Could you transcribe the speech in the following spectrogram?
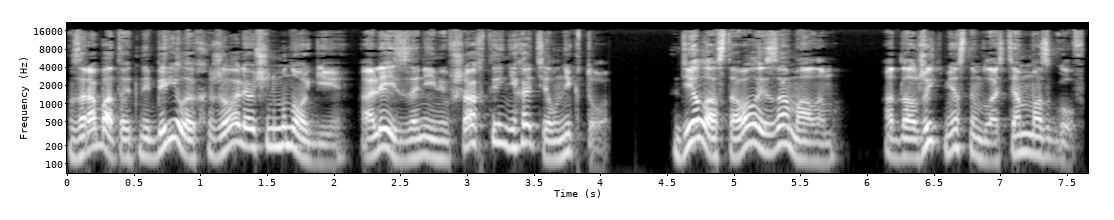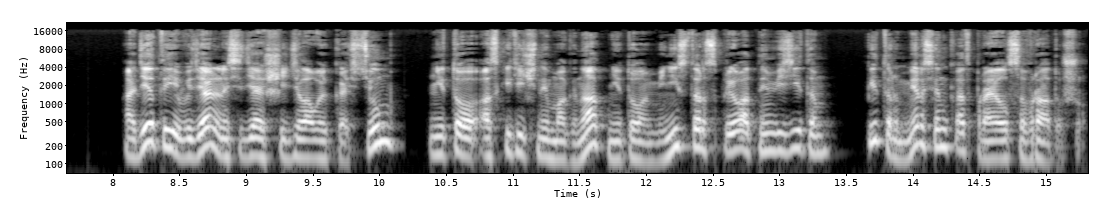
Зарабатывать на берилах желали очень многие, а лезть за ними в шахты не хотел никто. Дело оставалось за малым. одолжить местным властям мозгов. Одетый в идеально сидящий деловой костюм, не то аскетичный магнат, не то министр с приватным визитом, Питер Мерсинг отправился в ратушу.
